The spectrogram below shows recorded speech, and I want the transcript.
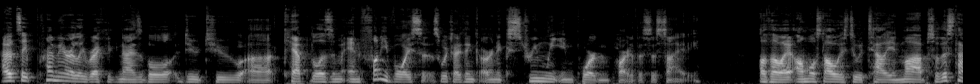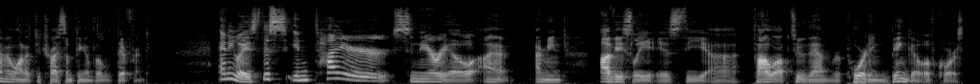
I would say, primarily recognizable due to uh, capitalism and funny voices, which I think are an extremely important part of the society. Although I almost always do Italian mob, so this time I wanted to try something a little different. Anyways, this entire scenario, I, I mean, obviously is the uh, follow up to them reporting bingo, of course.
